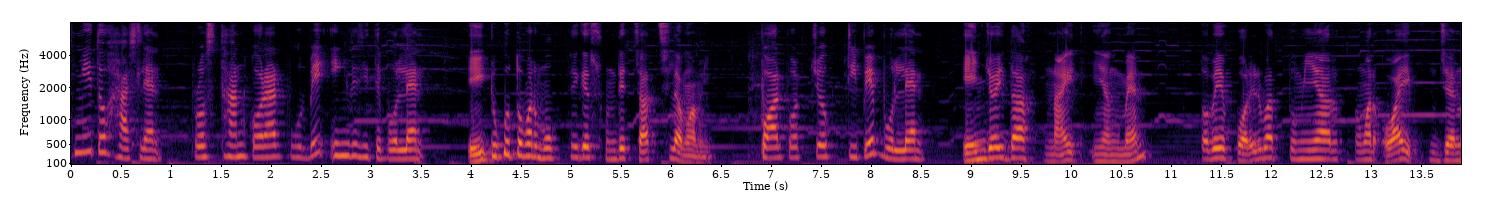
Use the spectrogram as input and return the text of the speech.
স্মিত হাসলেন। প্রস্থান করার পূর্বে ইংরেজিতে বললেন এইটুকু তোমার মুখ থেকে শুনতে চাচ্ছিলাম আমি। পরপর চোখ টিপে বললেন enjoy the night young man তবে পরের বার তুমি আর তোমার ওয়াইফ যেন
